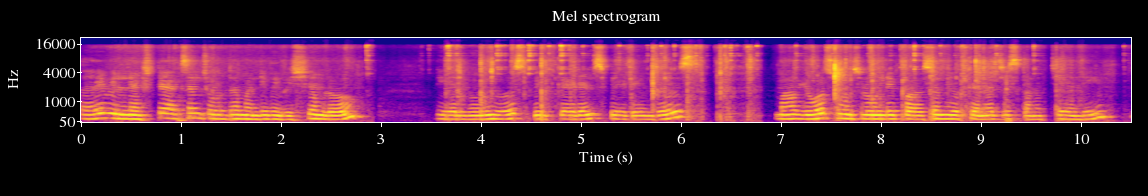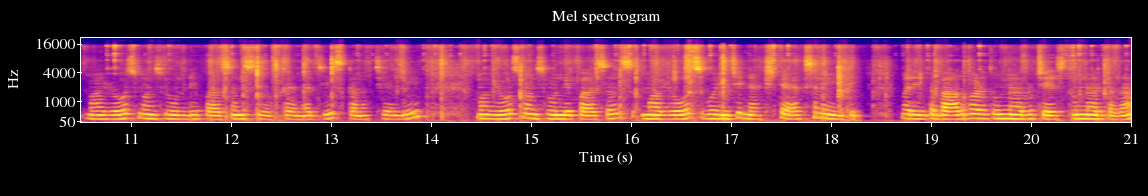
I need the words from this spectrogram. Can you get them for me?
సరే వీళ్ళు నెక్స్ట్ యాక్షన్ చూద్దామండి మీ విషయంలో. Dear universe spirit guidance spirit angels మా వ్యూవర్స్ మనసులో ఉండే పర్సన్ యొక్క ఎనర్జీస్ కనెక్ట్ చేయండి. మా వ్యూవర్స్ మనసులో ఉండే పర్సన్స్ యొక్క ఎనర్జీస్ కనెక్ట్ చేయండి. మా వ్యూవర్స్ మనసులో ఉండే పర్సన్స్ మా వ్యూవర్స్ గురించి నెక్స్ట్ యాక్షన్ ఏంటి? మరి ఇంత బాధపడుతున్నారు చేస్తున్నారు కదా?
